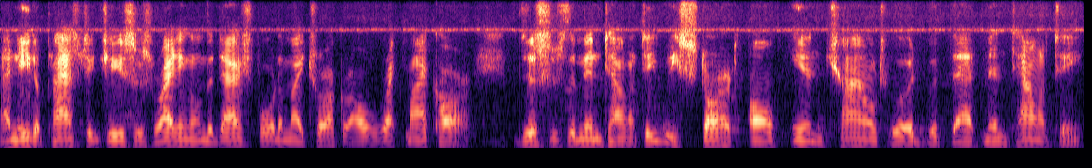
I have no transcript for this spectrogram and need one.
I need a plastic Jesus riding on the dashboard of my truck or I'll wreck my car. This is the mentality. We start off in childhood with that mentality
